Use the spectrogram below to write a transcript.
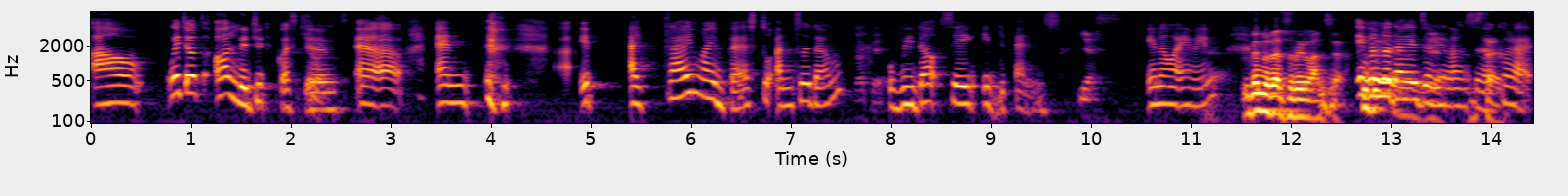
um, which are all legit questions. Uh, and it, I try my best to answer them Okay. without saying it depends. Yes. You know what I mean? Even though that's the real answer. Even though that is the Yeah, real answer, understand. correct.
